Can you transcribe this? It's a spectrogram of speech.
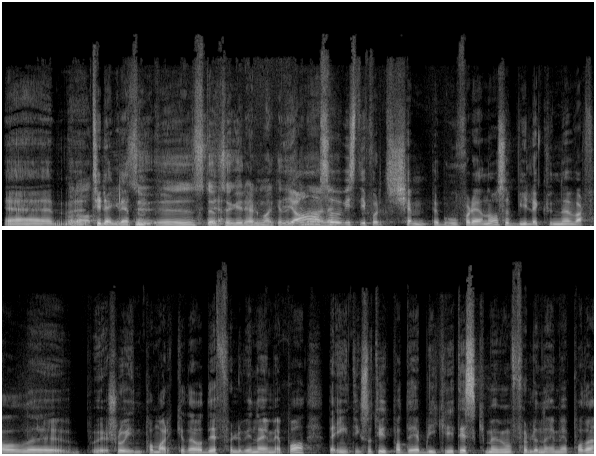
tilgjengeligheten. Eh, støvsuger hele markedet? Ja, Kina, altså? Hvis de får et kjempebehov for det nå, så vil det kunne i hvert fall eh, slå inn på markedet. og Det følger vi nøye med på. Det er ingenting som tyder på at det blir kritisk, men vi må følge nøye med på det.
